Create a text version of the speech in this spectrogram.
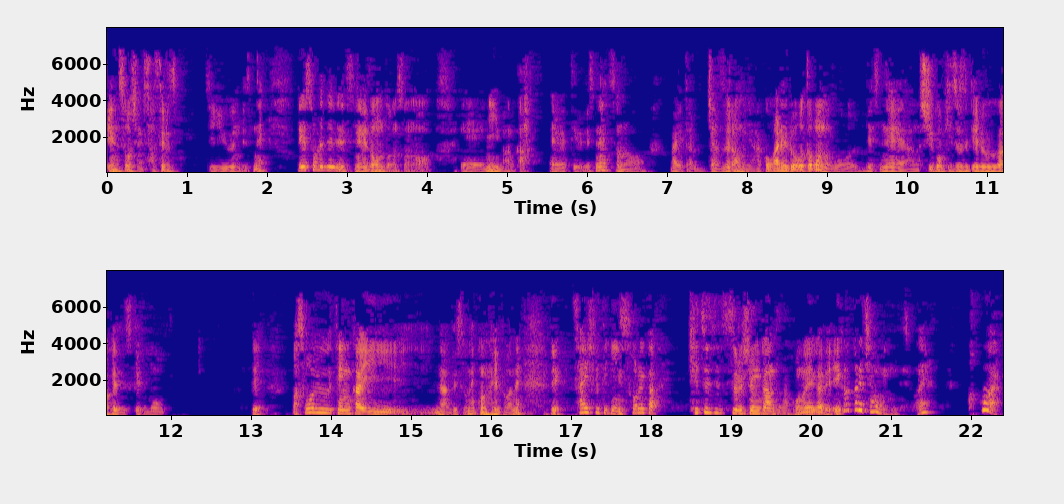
演奏者にさせるぞって言うんですね。で、それでですね、どんどんその、えー、ニーマンか、えー、っていうですね、その、まあ、言ったらジャズラムに憧れる男の子をですね、あの、しごき続けるわけですけども、で、まあ、そういう展開なんですよね、この映画はね。で、最終的にそれが結実する瞬間というのはこの映画で描かれちゃうんですよね。ここは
